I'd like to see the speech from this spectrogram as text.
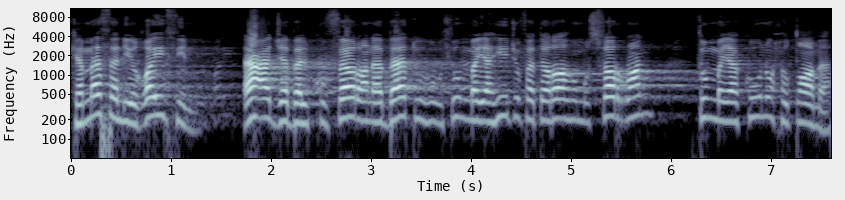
كمثل غيث أعجب الكفار نباته ثم يهيج فتراه مصفرا ثم يكون حطاما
